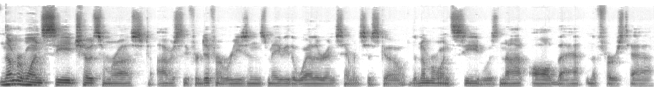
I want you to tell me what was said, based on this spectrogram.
number one seed showed some rust, obviously for different reasons. Maybe the weather in San Francisco. The number one seed was not all that in the first half.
